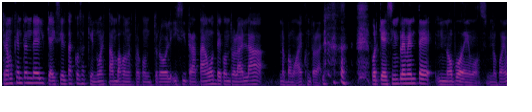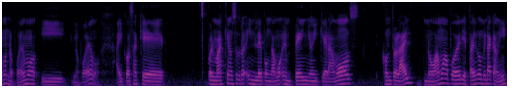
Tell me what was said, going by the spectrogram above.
tenemos que entender que hay ciertas cosas que no están bajo nuestro control y si tratamos de controlarla, nos vamos a descontrolar. Porque simplemente no podemos, no podemos, no podemos y no podemos. Hay cosas que por más que nosotros le pongamos empeño y queramos controlar, no vamos a poder. Y está algo, mira, que a mí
